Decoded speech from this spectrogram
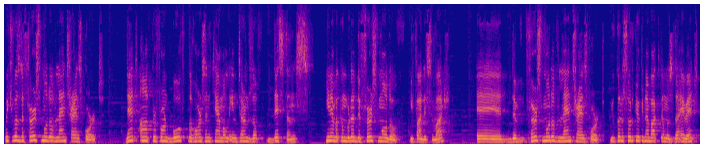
Which was the first mode of land transport that outperformed both the horse and camel in terms of distance. Yine bakın burada the first mode of ifadesi var. Ee, the first mode of land transport. Yukarı soru köküne baktığımızda evet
